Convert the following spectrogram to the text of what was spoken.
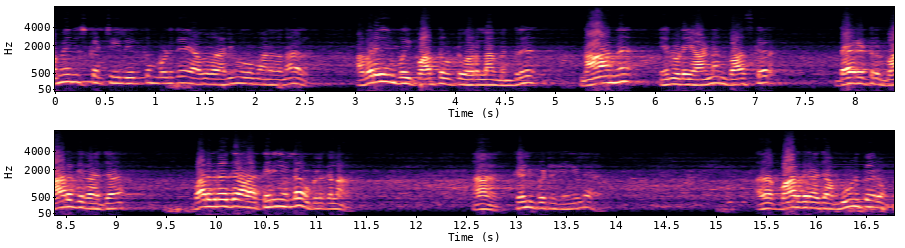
கம்யூனிஸ்ட் கட்சியில் இருக்கும் பொழுதே அவர் அறிமுகமானதனால் அவரையும் போய் பார்த்து விட்டு வரலாம் என்று நான் என்னுடைய அண்ணன் பாஸ்கர் டைரக்டர் பாரதி ராஜா. பாரதி ராஜா தெரியும்ல உங்களுக்கெல்லாம்? ஆ கேள்விப்பட்டிருக்கீங்களே அதான் பாரதி ராஜா மூணு பேரும்.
